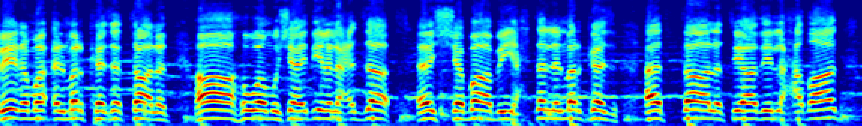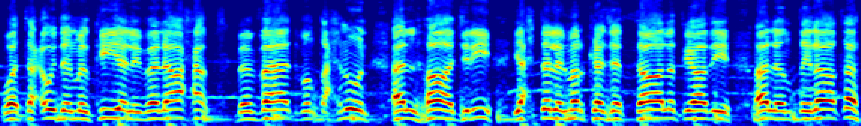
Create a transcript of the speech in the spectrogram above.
بينما المركز الثالث. ها هو مشاهدينا الأعزاء الشبابي يحتل المركز الثالث في هذه اللحظات وتعود الملكية لفلاحة بن فهد بن طحنون الهاجري يحتل المركز الثالث في هذه الانطلاقة.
